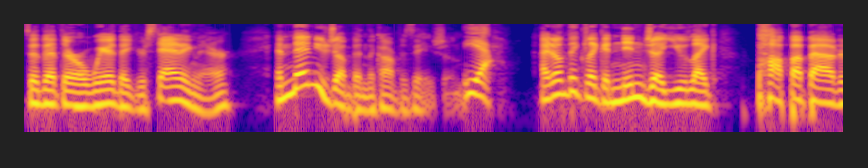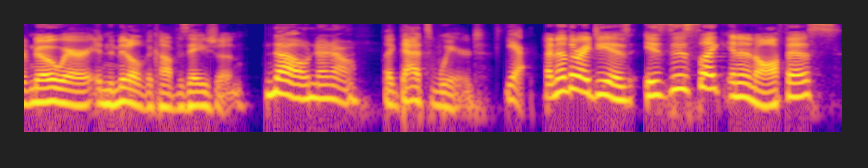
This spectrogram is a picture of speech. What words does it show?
so that they're aware that you're standing there. And then you jump in the conversation. Yeah. I don't think like a ninja, you like pop up out of nowhere in the middle of the conversation. No, no, no. Like that's weird. Yeah. Another idea is is this like in an office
